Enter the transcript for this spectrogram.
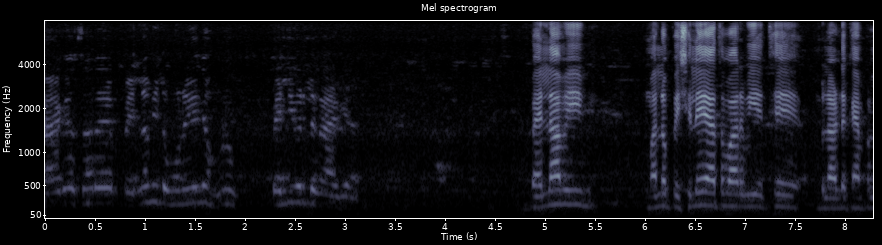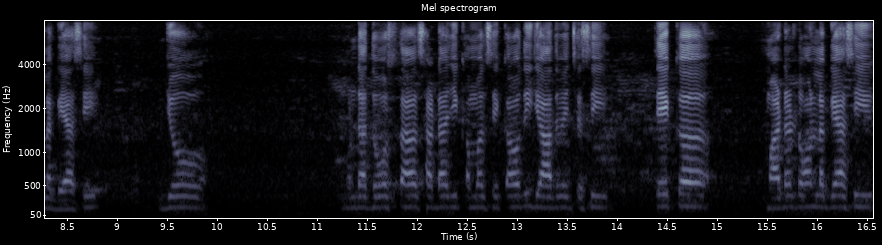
ਲਗਾਇਆ ਗਿਆ ਸਰ ਪਹਿਲਾਂ ਵੀ ਲਗਾਉਣੇ ਜਾਂ ਹੁਣ ਪਹਿਲੀ ਵਾਰ ਲਗਾਇਆ ਗਿਆ? ਪਹਿਲਾਂ ਵੀ ਮੰਨ ਲਓ ਪਿਛਲੇ ਐਤਵਾਰ ਵੀ ਇੱਥੇ ਬਲੱਡ ਕੈਂਪ ਲੱਗਿਆ ਸੀ ਜੋ ਮੁੰਡਾ ਦੋਸਤ ਆ ਸਾਡਾ ਜੀ ਕਮਲ ਸਿੱਕਾ ਉਹਦੀ ਯਾਦ ਵਿੱਚ ਸੀ ਤੇ ਇੱਕ ਮਾਡਲ ਟਾਊਨ ਲੱਗਿਆ ਸੀ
